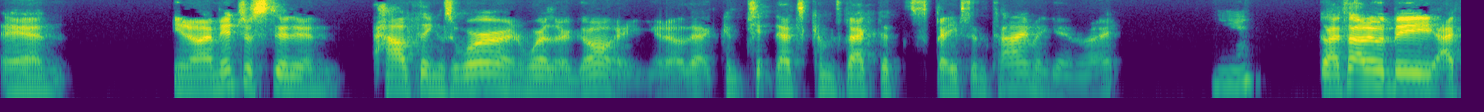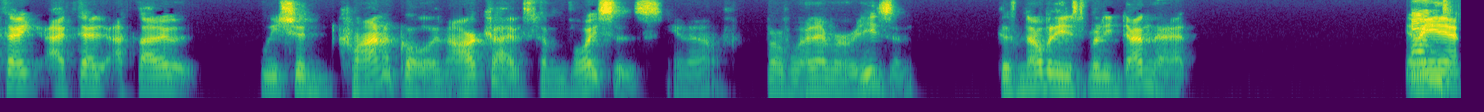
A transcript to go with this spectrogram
And, you know, I'm interested in how things were and where they're going. You know, that conti- that comes back to space and time again, right? Yeah. So I thought it would be. I think I thought I thought it, we should chronicle and archive some voices. You know, for whatever reason, because nobody's really done that. I mean, I'm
